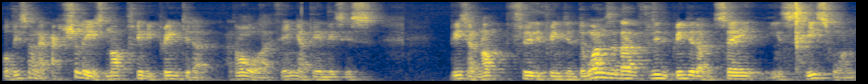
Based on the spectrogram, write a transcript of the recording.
Well, this one actually is not 3D printed at, at all, I think. I think this is, these are not 3D printed. The ones that are 3D printed, I would say, is this one.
